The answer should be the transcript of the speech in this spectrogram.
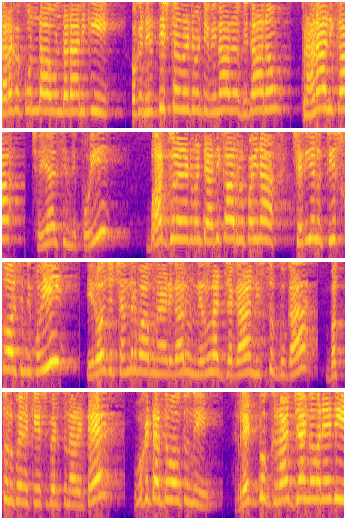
జరగకుండా ఉండడానికి ఒక నిర్దిష్టమైనటువంటి వినాద విధానం ప్రణాళిక చేయాల్సింది పోయి బాధ్యులైనటువంటి అధికారుల పైన చర్యలు తీసుకోవాల్సింది పోయి ఈ రోజు చంద్రబాబు నాయుడు గారు నిర్లజ్జగా నిస్సుగ్గుగా భక్తుల పైన కేసు పెడుతున్నారంటే ఒకటి అర్థమవుతుంది. రెడ్ బుక్ రాజ్యాంగం అనేది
